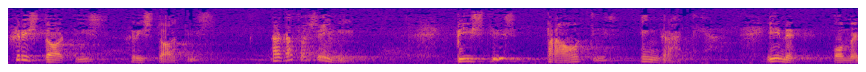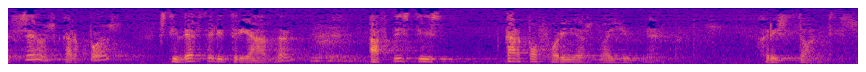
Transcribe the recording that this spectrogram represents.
Χριστότης Χριστότης αγαθοσύνη. Πίστης πραότης εγκράτεια. Είναι ο μεσαίος καρπός στη δεύτερη τριάδα αυτής της καρποφορίας του Αγίου Πνεύματος Χριστότης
